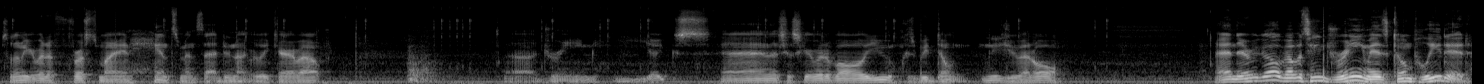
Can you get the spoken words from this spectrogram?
So let me get rid of first my enhancements that I do not really care about. Uh, dream. Yikes. And let's just get rid of all you because we don't need you at all. And there we go. Velveteen Dream is completed.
